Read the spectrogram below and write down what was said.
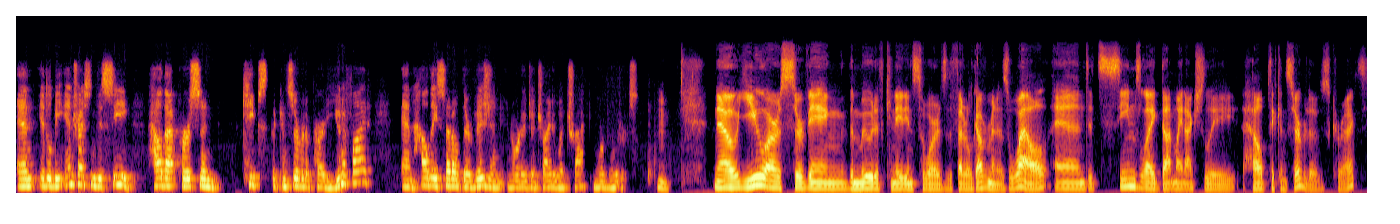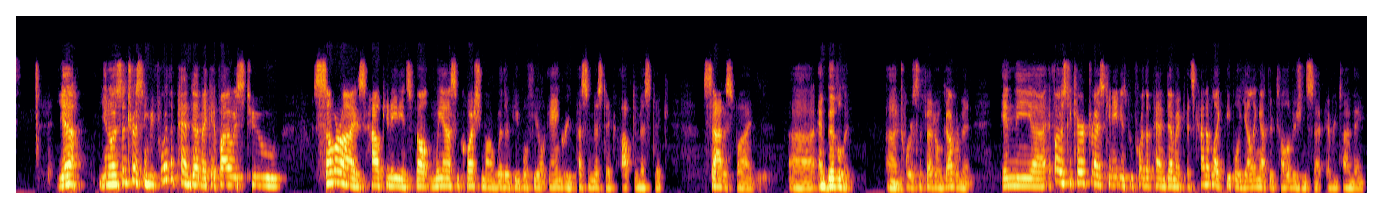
And it'll be interesting to see how that person keeps the Conservative Party unified and how they set out their vision in order to try to attract more voters. Hmm. Now, you are surveying the mood of Canadians towards the federal government as well. And it seems like that might actually help the Conservatives, correct? Yeah, you know, it's interesting. Before the pandemic, if I was to summarize how Canadians felt, and we asked a question on whether people feel angry, pessimistic, optimistic, satisfied, uh, ambivalent uh, mm. towards the federal government. In the, uh, if I was to characterize Canadians before the pandemic, it's kind of like people yelling at their television set every time they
